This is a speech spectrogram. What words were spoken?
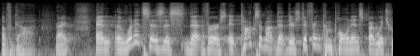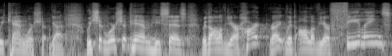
of God right? And, and when it says this, that verse, it talks about that there's different components by which we can worship God. We should worship Him, he says, with all of your heart, right? With all of your feelings.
